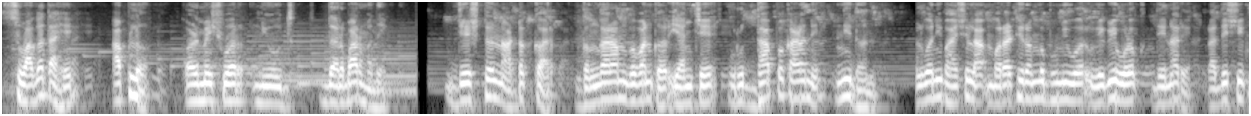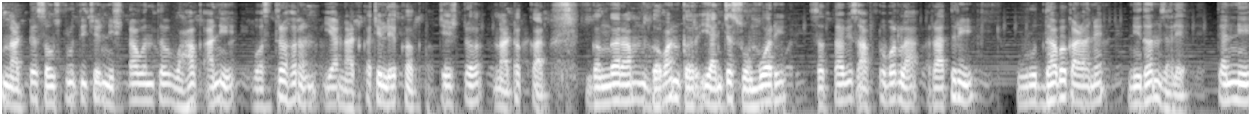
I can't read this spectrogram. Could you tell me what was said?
स्वागत आहे आपलं कळमेश्वर न्यूज दरबारमध्ये. ज्येष्ठ नाटककार गंगाराम गवाणकर यांचे वृद्धापकाळाने निधन. मालवणी भाषेला मराठी रंगभूमीवर वेगळी ओळख देणारे प्रादेशिक नाट्य संस्कृतीचे निष्ठावंत वाहक आणि वस्त्रहरण या नाटकाचे लेखक ज्येष्ठ नाटककार गंगाराम गवाणकर यांचे सोमवारी सत्तावीस ऑक्टोबरला रात्री वृद्धापकाळाने निधन झाले. त्यांनी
